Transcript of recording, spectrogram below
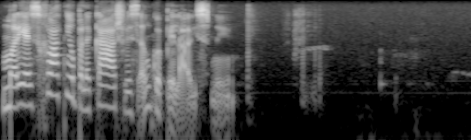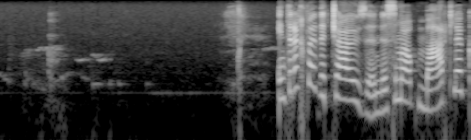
maar jy is glad nie op hulle Kersfees inkopieslys nie. En terug by The Chosen, dis my opmerklik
